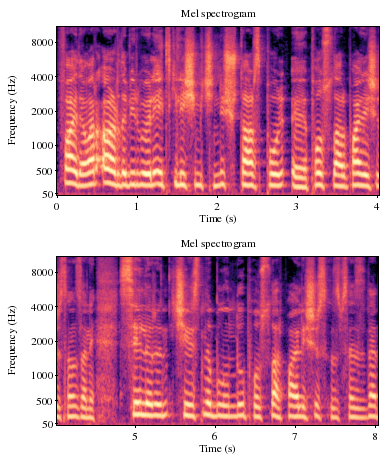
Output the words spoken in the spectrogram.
fayda var. Arada bir böyle etkileşim içinde şu tarz po- e, postlar paylaşırsanız hani seller'ın içerisinde bulunduğu postlar paylaşırsanız sen zaten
